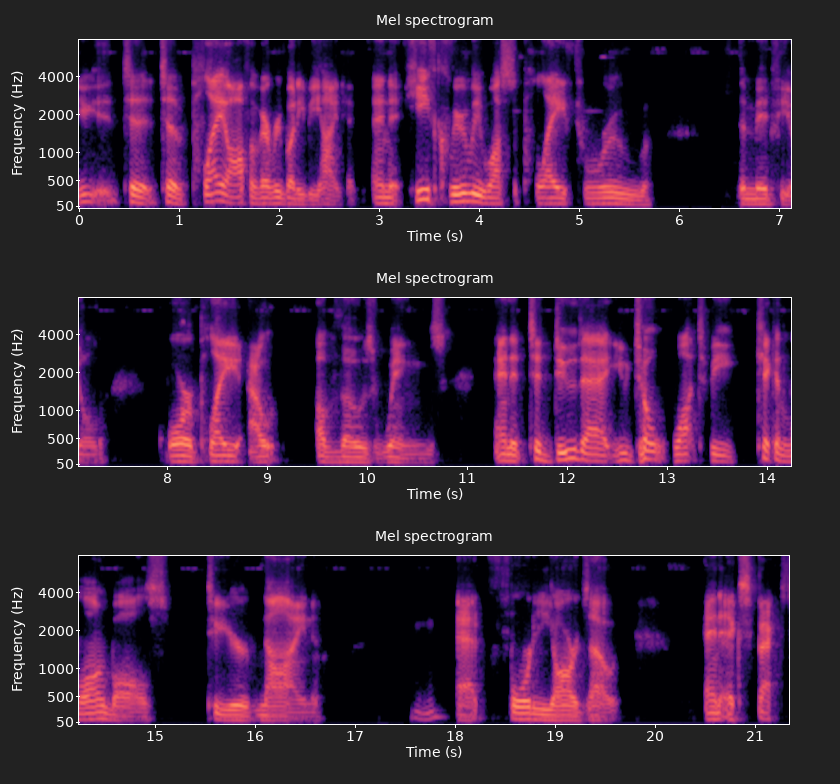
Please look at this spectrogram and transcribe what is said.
to to play off of everybody behind him. And Heath clearly wants to play through the midfield or play out of those wings. And it, to do that, you don't want to be kicking long balls to your 9 mm-hmm. at 40 yards out and expect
